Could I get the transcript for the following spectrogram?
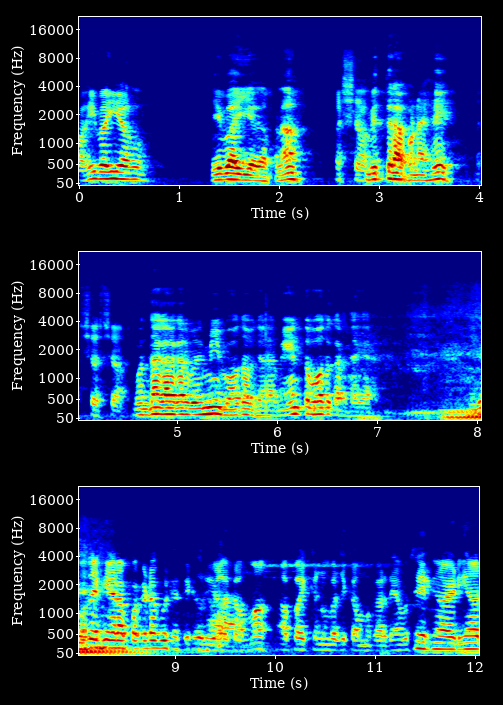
ਆਹੀ ਬਾਈ ਆ ਉਹ। ਇਹ ਬਾਈ ਹੈਗਾ ਆਪਣਾ। ਅੱਛਾ। ਮਿੱਤਰ ਆਪਣਾ ਇਹ। ਅੱਛਾ ਅੱਛਾ। ਬੰਦਾ ਗੱਲ ਕਰ ਬੇਮੀ ਬਹੁਤ ਆ ਵਿਚਾਰਾ ਮਿਹਨਤ ਬਹੁਤ ਕਰਦਾ ਯਾਰ। ਠੀਕ ਉਹ ਹੈ ਦੇਖ ਯਾਰ ਆਪਾਂ ਕਿਹੜਾ ਕੋਈ ਠੱਗੀ ਠੋਰੀ ਵਾਲਾ ਕੰਮ ਆ। ਆਪਾਂ ਇੱਕ ਨੰਬਰ 'ਚ ਕੰਮ ਕਰਦੇ ਆ। ਬਥੇਰੀਆਂ ਆਈਡੀਆਂ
